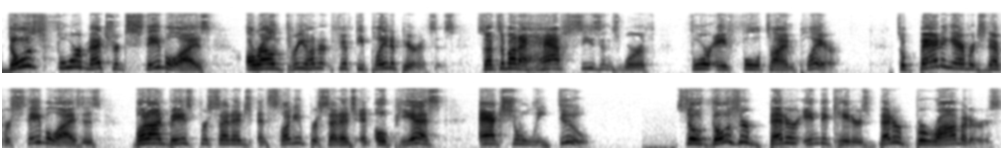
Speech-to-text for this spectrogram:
those four metrics stabilize around 350 plate appearances. So that's about a half season's worth for a full time player. So batting average never stabilizes, but on base percentage and slugging percentage and OPS actually do. So those are better indicators, better barometers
